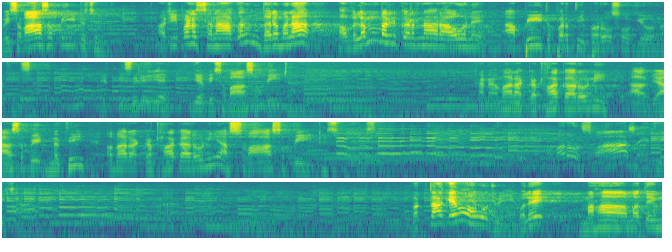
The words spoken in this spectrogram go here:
વિશ્વાસ પીઠ છે. હજી પણ સનાતન ધર્મના અવલંબન કરનારાઓને આ પીઠ પરથી ભરોસો ગયો નથી, સાહેબ. ઇસીલીએ યે વિશ્વાસ પીઠ હૈ. અને અમારા કથાકારોની આ વ્યાસપીઠ નથી, અમારા કથાકારોની આ શ્વાસ પીઠ છે અમારો શ્વાસ અહીંથી ચાલે વક્તા કેવો હોવો જોઈએ? બોલે, મહામતિમ.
